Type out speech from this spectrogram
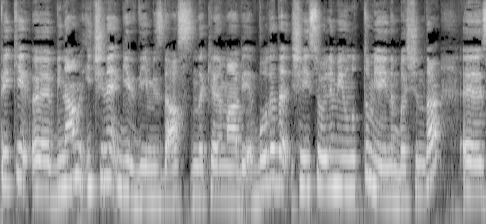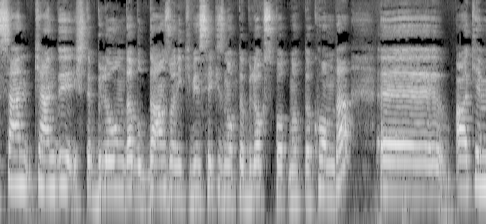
Peki e, binanın içine girdiğimizde aslında Kerem abi burada da şeyi söylemeyi unuttum yayının başında. E, sen kendi işte blogunda bu danzon2008.blogspot.com'da e, AKM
